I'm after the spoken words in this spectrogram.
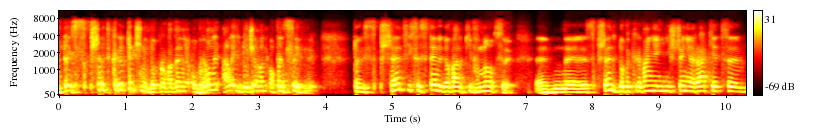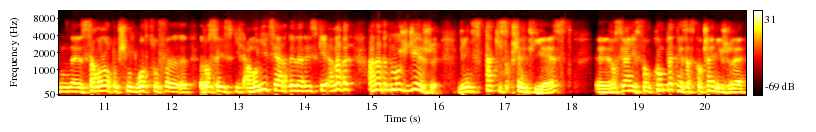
e, to jest sprzęt krytyczny do prowadzenia obrony, ale i do działań ofensywnych. To jest sprzęt i systemy do walki w nocy, sprzęt do wykrywania i niszczenia rakiet, samolotów, śmigłowców rosyjskich, amunicji artyleryjskiej, a nawet, a nawet moździerzy. Więc taki sprzęt jest. Y, Rosjanie są kompletnie zaskoczeni, że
